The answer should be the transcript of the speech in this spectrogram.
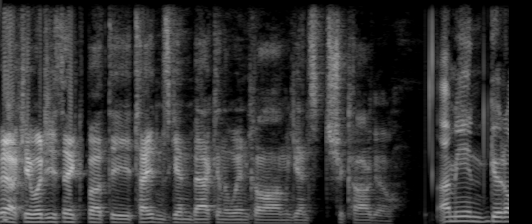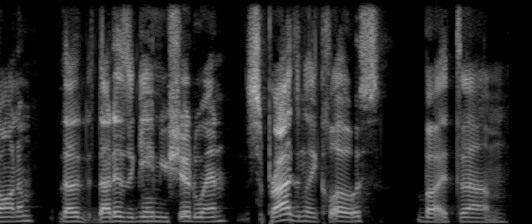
yeah. Okay. What do you think about the Titans getting back in the win column against Chicago? I mean, good on them. That that is a game you should win. Surprisingly close, but um,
